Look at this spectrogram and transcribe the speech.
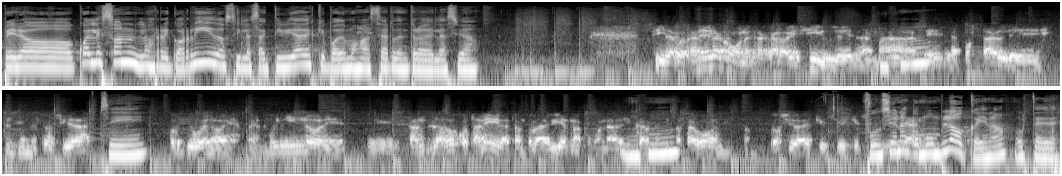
Pero, ¿cuáles son los recorridos y las actividades que podemos hacer dentro de la ciudad? Sí, la costanera es como nuestra cara visible, es la más, es la postal de, de nuestra ciudad, Sí. porque bueno, es, es muy lindo, eh, eh, tan- las dos costaneras, tanto la de Vierna como la de. Carmen de Patagonia, son dos ciudades que se... Que Funcionan como un bloque, ¿no? Ustedes.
